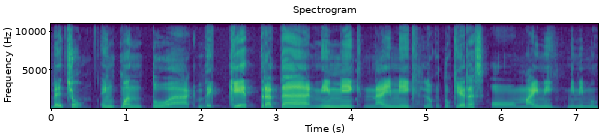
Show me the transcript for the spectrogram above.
De hecho, en cuanto a de qué trata Nimic, Naimic, lo que tú quieras, o Mini, Minimu,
